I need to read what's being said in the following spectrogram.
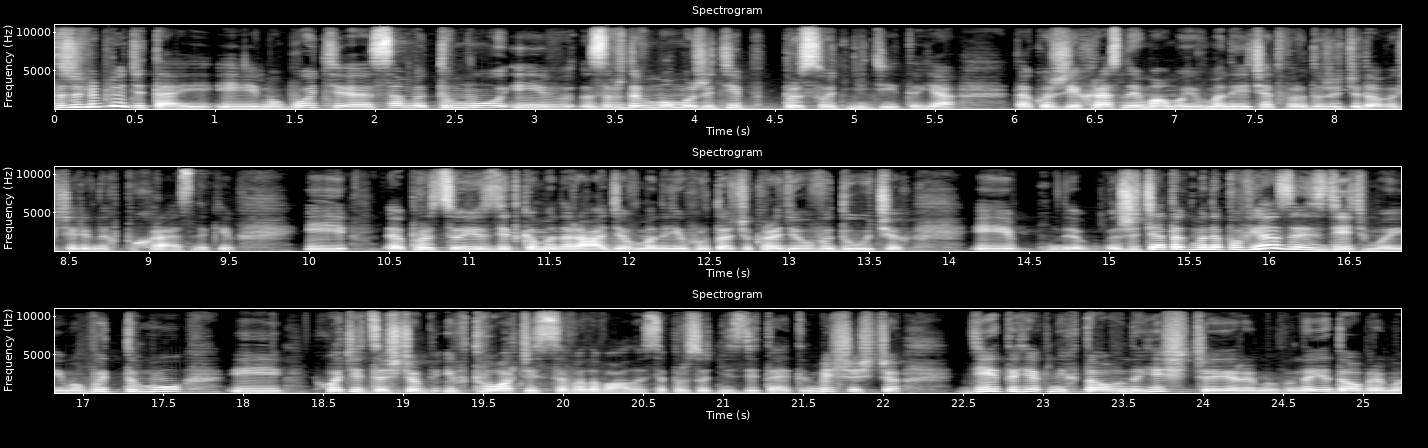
Дуже люблю дітей, і, мабуть, е, саме тому і завжди в моєму житті присутні діти. Я також є хресною мамою. В мене є четверо дуже чудових чарівних похресників. І е, працюю з дітками на радіо. В мене є гурточок радіоведучих. І е, життя так мене пов'язує з дітьми. І, мабуть, тому і хочеться, щоб і в творчість це виливалося, присутність дітей. Тим більше, що діти, як ніхто, вони є щирими, вони є добрими.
